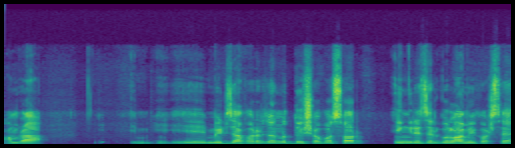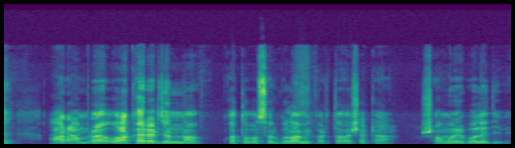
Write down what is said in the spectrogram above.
আমরা মীর জাফরের জন্য দুইশো বছর ইংরেজের গোলামি করছে, আর আমরা ওয়াকারের জন্য কত বছর গোলামি করতে হয় সেটা সময় বলে দেবে।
